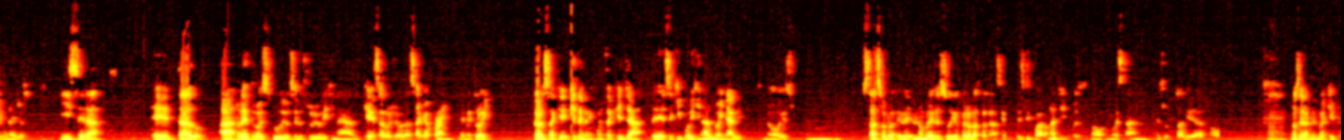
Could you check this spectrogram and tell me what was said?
según ellos y será eh, dado a Retro Studios el estudio original que desarrolló la saga Prime de Metroid claro está que hay que tener en cuenta que ya de ese equipo original no hay nadie no es está solo el, el nombre del estudio pero las personas que participaron allí pues no, no están en su totalidad no, no será el mismo equipo,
